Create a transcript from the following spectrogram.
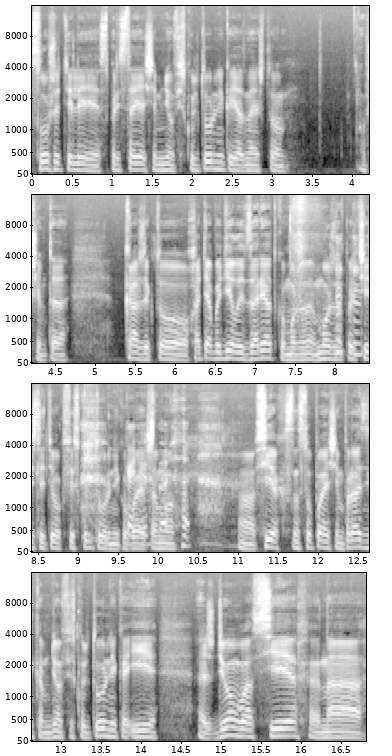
слушателей с предстоящим Днем физкультурника. Я знаю, что, в общем-то, каждый, кто хотя бы делает зарядку, можно, можно причислить его к физкультурнику. Конечно. Поэтому всех с наступающим праздником, Днем физкультурника. И ждем вас всех на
